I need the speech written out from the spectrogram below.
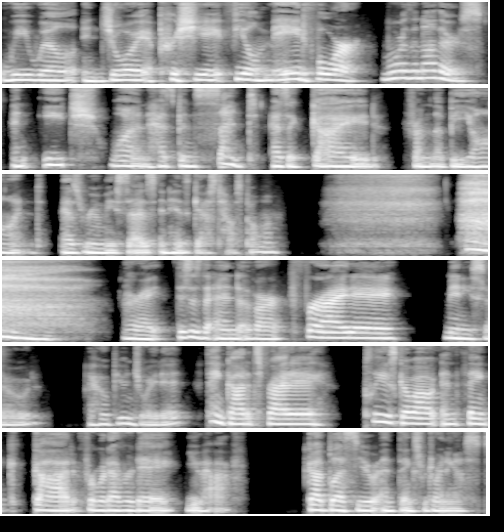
we will enjoy, appreciate, feel made for more than others. And each one has been sent as a guide from the beyond, as Rumi says in his guest house poem. All right, this is the end of our Friday mini-sode. I hope you enjoyed it. Thank God it's Friday. Please go out and thank God for whatever day you have. God bless you and thanks for joining us.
